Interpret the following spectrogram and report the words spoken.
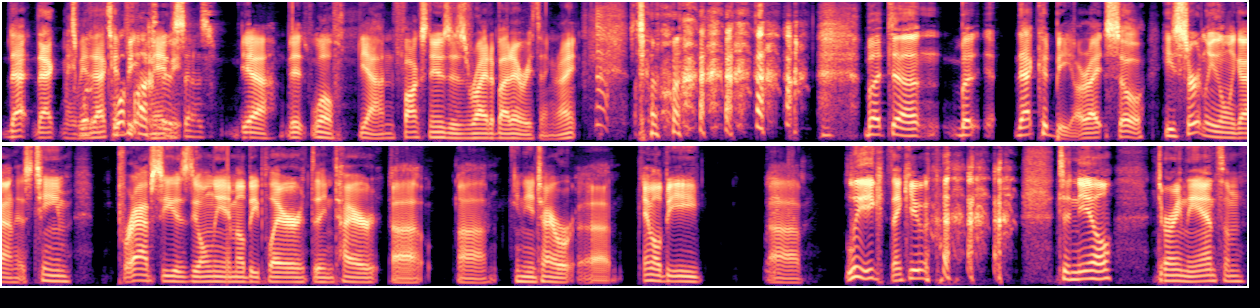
that that maybe what, that could be Fox maybe. News says. Yeah, it, well, yeah, and Fox News is right about everything, right? so, but uh, but that could be all right. So he's certainly the only guy on his team. Perhaps he is the only MLB player the entire uh, uh, in the entire uh, MLB uh, league. Thank you to kneel during the anthem,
